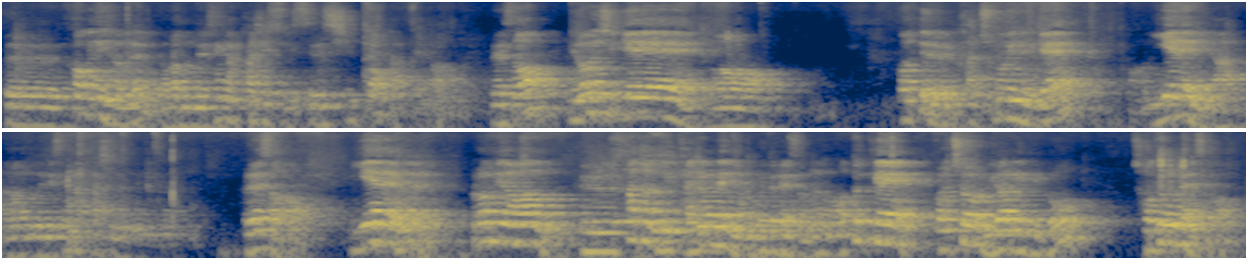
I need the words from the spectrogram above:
그 커그니션을 여러분들이 생각하실 수 있으실 것 같아요. 그래서 이런 식의 어, 것들을 갖추고 있는 게 어, ELM이다. 여러분들이 생각하시면 됩니다. 그래서 ELM을 그러면 그 사전 이 관련된 연구들에서는 어떻게 버추얼 리얼리티로 적용을 해서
